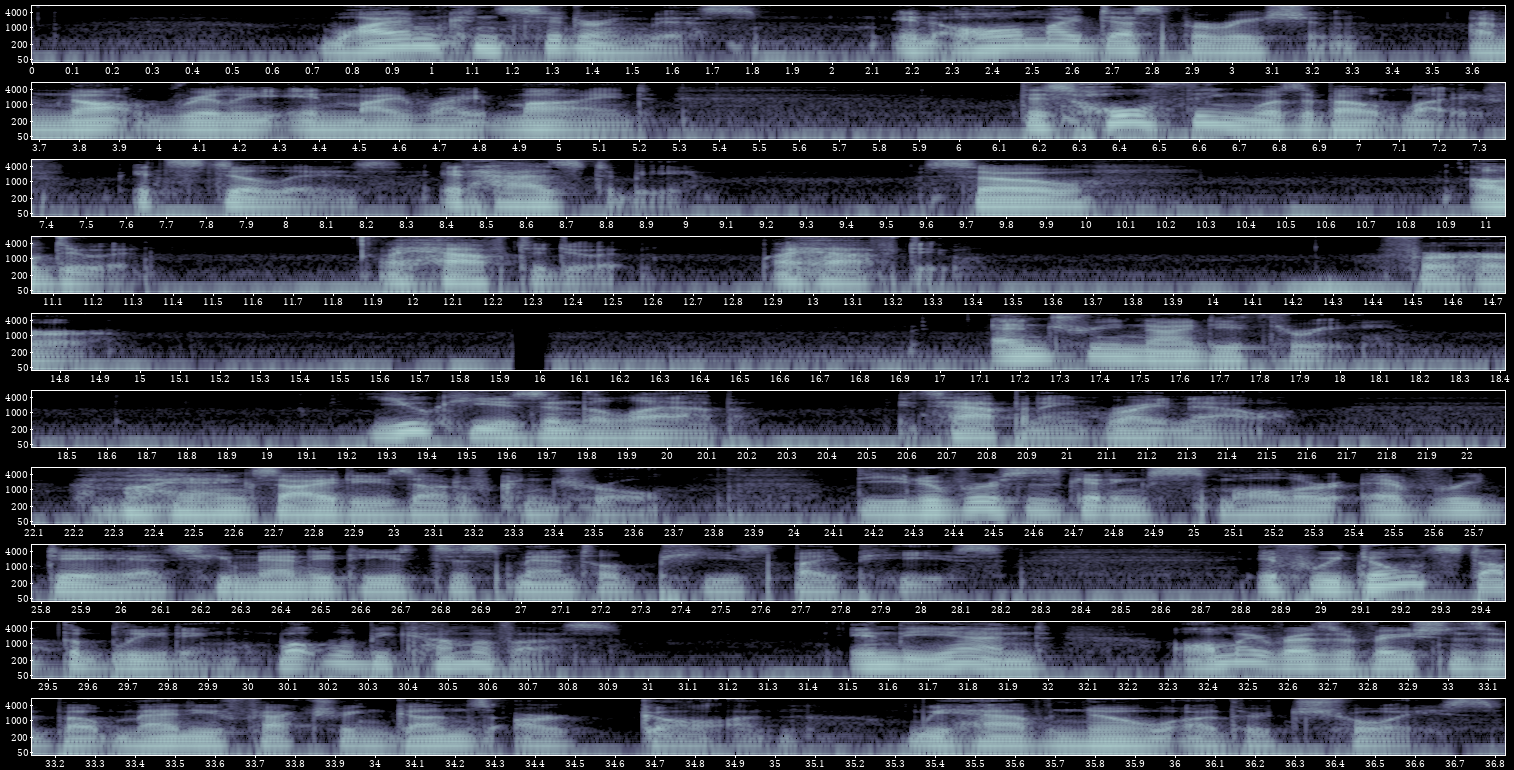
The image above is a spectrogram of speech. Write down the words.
Why I'm considering this, in all my desperation, I'm not really in my right mind. This whole thing was about life. It still is. It has to be. So, I'll do it. I have to do it. I have to. For her. Entry 93. Yuki is in the lab. It's happening right now. My anxiety is out of control. The universe is getting smaller every day as humanity is dismantled piece by piece. If we don't stop the bleeding, what will become of us? In the end, all my reservations about manufacturing guns are gone. We have no other choice.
